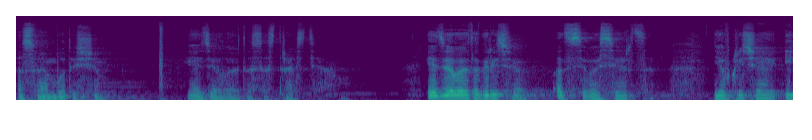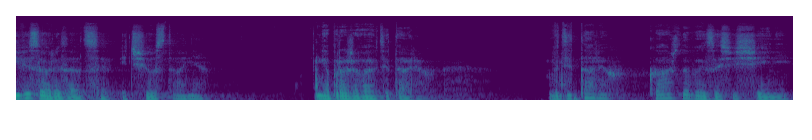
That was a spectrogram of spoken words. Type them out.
о своем будущем. Я делаю это со страстью. Я делаю это горячо, от всего сердца. Я включаю и визуализацию, и чувствование. Я проживаю в деталях. В деталях каждого из ощущений,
